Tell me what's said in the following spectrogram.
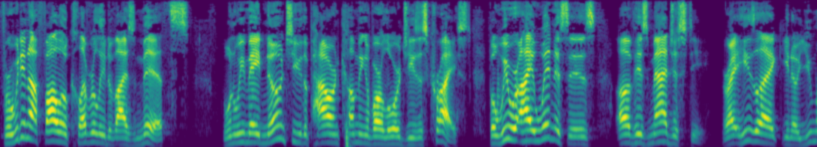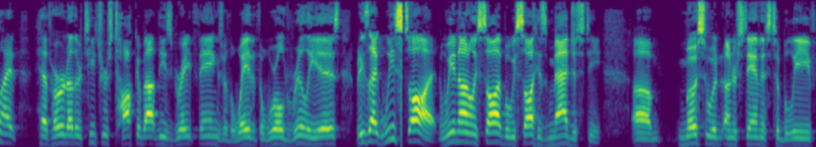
For we did not follow cleverly devised myths when we made known to you the power and coming of our Lord Jesus Christ, but we were eyewitnesses of his majesty. Right? He's like, you know, you might have heard other teachers talk about these great things or the way that the world really is, but he's like, we saw it. And we not only saw it, but we saw his majesty. Um, most would understand this to believe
